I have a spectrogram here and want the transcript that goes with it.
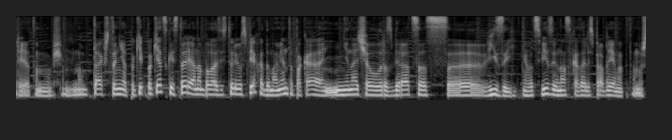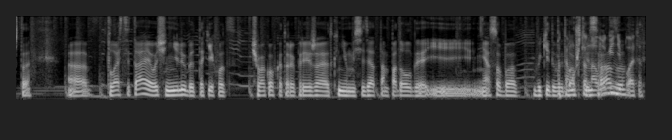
при этом, в общем, ну, так что нет, Пхукет, пхукетская история, она была историей успеха до момента, пока не начал разбираться с э, визой. И вот с визой у нас оказались проблемы, потому что власти Тая очень не любят таких вот чуваков, которые приезжают к ним и сидят там подолго и не особо выкидывают Потому что налоги сразу. не платят.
